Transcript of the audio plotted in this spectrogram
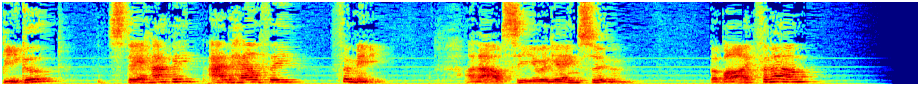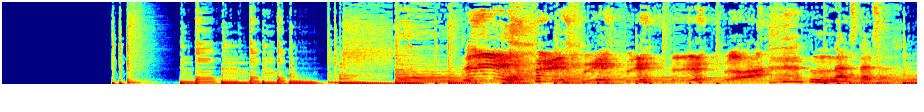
be good, stay happy and healthy for me. And I'll see you again soon. Bye bye for now. Mm, that's better.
